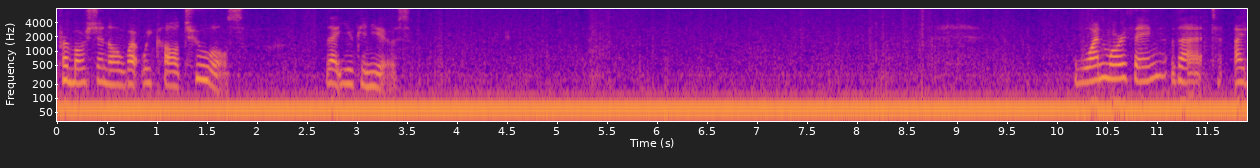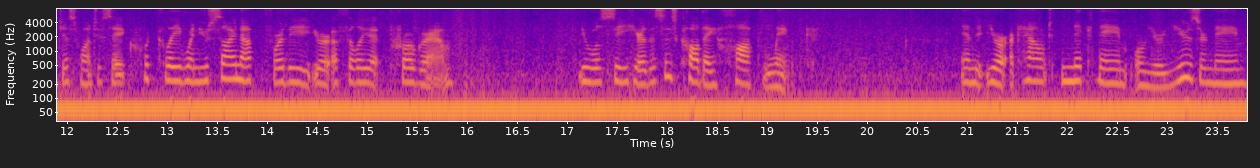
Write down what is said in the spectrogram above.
promotional what we call tools that you can use. One more thing that I just want to say quickly, when you sign up for the your affiliate program, you will see here, this is called a hop link. And your account nickname or your username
